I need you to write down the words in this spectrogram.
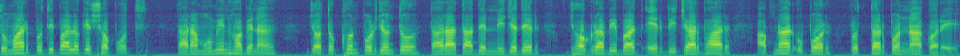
তোমার প্রতিপালকের শপথ। তারা মুমিন হবে না। যতক্ষণ পর্যন্ত তারা তাদের নিজেদের ঝগড়া বিবাদ এর বিচারভার আপনার উপর প্রত্যর্পণ না করে।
